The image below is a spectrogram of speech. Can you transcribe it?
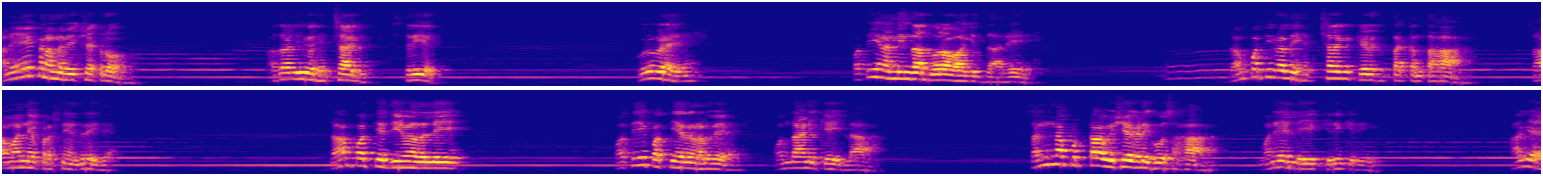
ಅನೇಕ ನನ್ನ ವೀಕ್ಷಕರು ಅದರಲ್ಲಿಯೂ ಹೆಚ್ಚಾಗಿ ಸ್ತ್ರೀಯರು. ಗುರುಗಳೇ, ಪತಿ ನನ್ನಿಂದ ದೂರವಾಗಿದ್ದಾರೆ. ದಂಪತಿಗಳಲ್ಲಿ ಹೆಚ್ಚಾಗಿ ಕೇಳಿರ್ತಕ್ಕಂತಹ ಸಾಮಾನ್ಯ ಪ್ರಶ್ನೆ ಅಂದರೆ ಇದೆ. ದಾಂಪತ್ಯ ಜೀವನದಲ್ಲಿ ಪತಿ ಪತ್ನಿಯರ ನಡುವೆ ಹೊಂದಾಣಿಕೆ ಇಲ್ಲ. ಸಣ್ಣ ಪುಟ್ಟ ವಿಷಯಗಳಿಗೂ ಸಹ ಮನೆಯಲ್ಲಿ ಕಿರಿಕಿರಿ. ಹಾಗೆ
